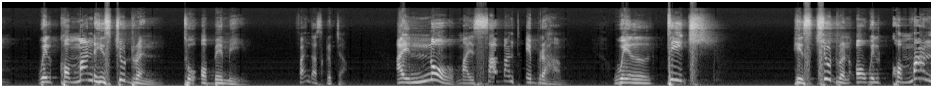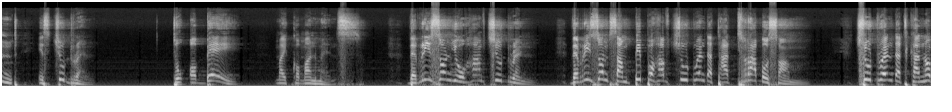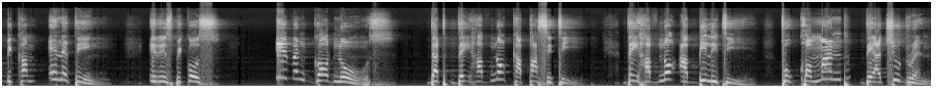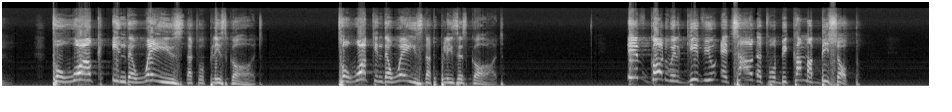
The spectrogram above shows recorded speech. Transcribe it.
will command his children to obey me. Find that scripture. I know my servant Abraham will teach his children or will command his children to obey my commandments. The reason you have children, the reason some people have children that are troublesome, children that cannot become anything, it is because even God knows that they have no capacity, they have no ability to command their children to walk in the ways that will please God. To walk in the ways that pleases God. If God will give you a child that will become a bishop,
